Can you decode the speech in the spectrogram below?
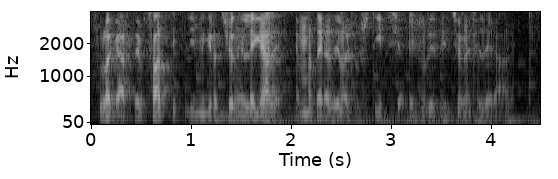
Sulla carta, infatti, l'immigrazione illegale è materia della giustizia e giurisdizione federale.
